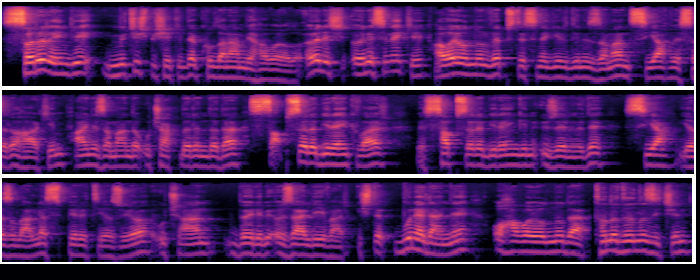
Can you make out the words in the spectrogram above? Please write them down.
Sarı rengi müthiş bir şekilde kullanan bir hava yolu. Öyle öylesine ki hava yolunun web sitesine girdiğiniz zaman siyah ve sarı hakim. Aynı zamanda uçaklarında da sapsarı bir renk var ve sapsarı bir rengin üzerinde de siyah yazılarla Spirit yazıyor. Uçağın böyle bir özelliği var. İşte bu nedenle o hava yolunu da tanıdığınız için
